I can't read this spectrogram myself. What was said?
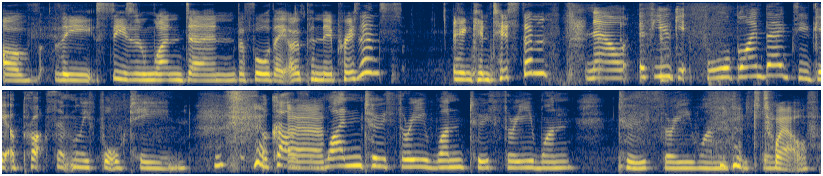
of the season one done before they open their presents and can test them. Now, if you get four blind bags, you get approximately 14. because Uh, one, two, three, one, two, three, one, two, three, one, two, three. 12.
